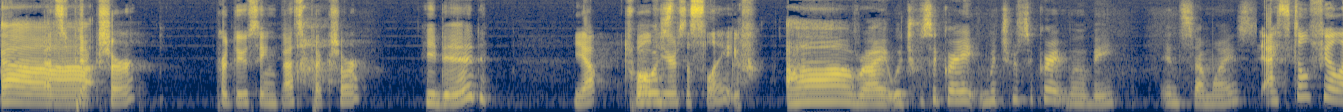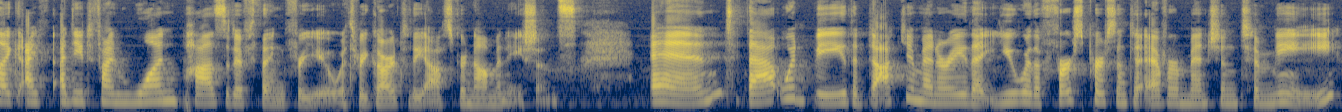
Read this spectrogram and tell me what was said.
Uh, Best Picture, producing Best Picture. he did. Yep, Twelve Years a Slave. Oh, right. Which was a great, which was a great movie in some ways. I still feel like I, I need to find one positive thing for you with regard to the Oscar nominations. And that would be the documentary that you were the first person to ever mention to me,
